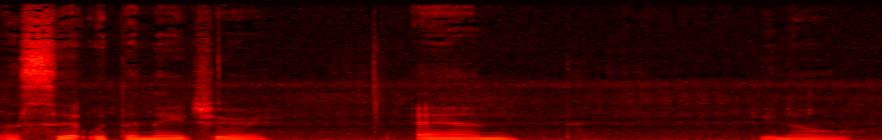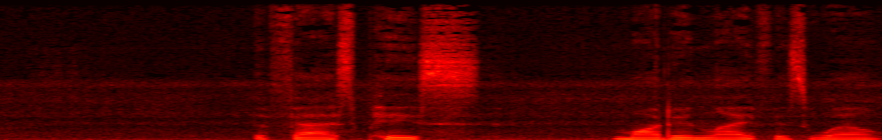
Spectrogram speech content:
Let's sit with the nature and, you know, the fast paced modern life as well.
